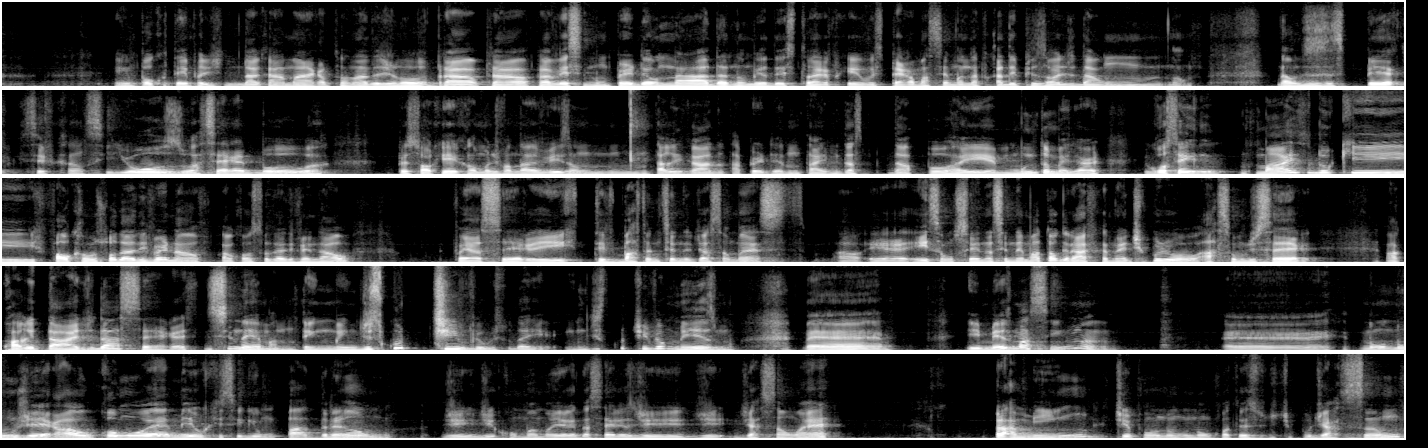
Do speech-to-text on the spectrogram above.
Em pouco tempo a gente dá aquela maratonada de novo pra, pra, pra ver se não perdeu nada no meio da história, porque eu espero uma semana pra cada episódio dar um, não, dá um desespero, você fica ansioso, a série é boa. O pessoal que reclama de WandaVision não não tá ligado, tá perdendo o time das, da porra aí, é muito melhor. Eu gostei mais do que Falcão Soldado Invernal. Falcão Soldado Invernal foi a série aí, que teve bastante cena de ação, mas ah, é, é, são cenas cinematográficas, né? Tipo ação de série. A qualidade da série é de cinema, não tem é indiscutível isso daí, é indiscutível mesmo. É, e mesmo assim, mano, é, no, num geral, como é meio que seguir um padrão de, de como a maioria das séries de, de, de ação é, pra mim, tipo, num, num contexto de tipo de ação,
